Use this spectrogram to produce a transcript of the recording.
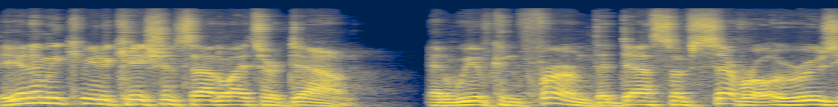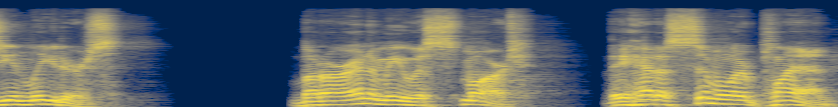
The enemy communication satellites are down, and we have confirmed the deaths of several Erusian leaders. But our enemy was smart. They had a similar plan,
